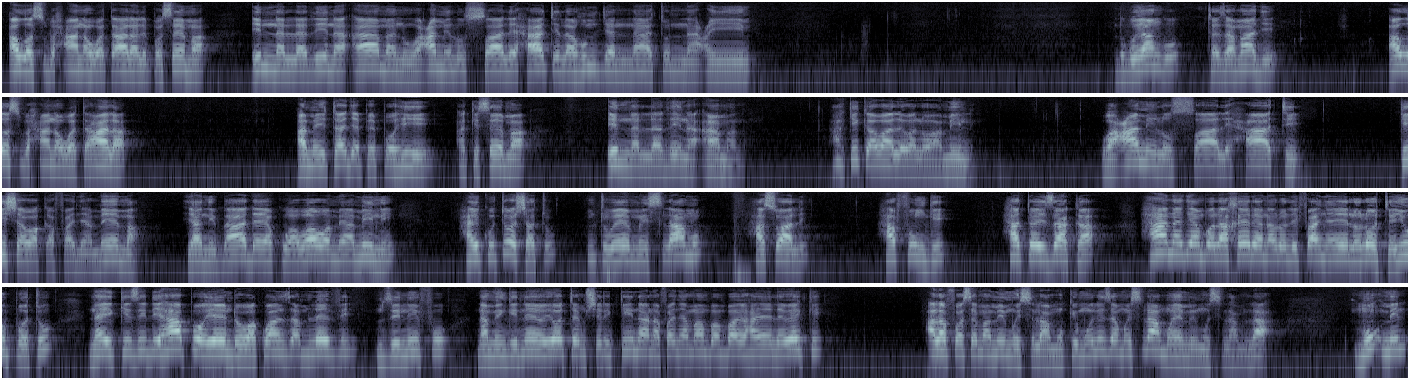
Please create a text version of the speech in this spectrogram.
allah subhanahu wataala aliposema ina ladhina amanu waamilu lsalihati lahum jannatu naim. Ndugu yangu mtazamaji allah subhanahu wa taala ameitaja pepo hii akisema ina ladhina amanu. Hakika wale walioamini waamilu salihati kisha wakafanya mema. Yaani baada ya kuwa wao wameamini haikutosha tu mtu wewe mwislamu haswali hafungi hatoi zaka hana jambo la kheri analolifanya yeye lolote yupo tu na ikizidi hapo yeye ndo wa kwanza mlevi mzinifu na mengineyo yote mshirikina anafanya mambo ambayo hayaeleweki. Alafu asema mi mwislamu ukimuuliza mwislamu ee mi mwislamu la. Mumin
